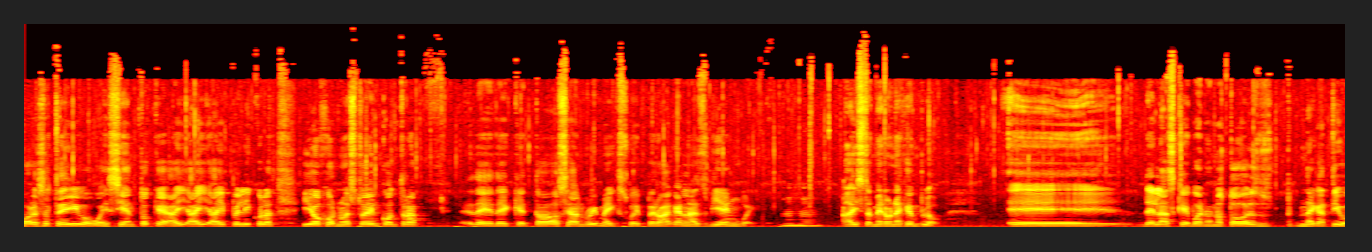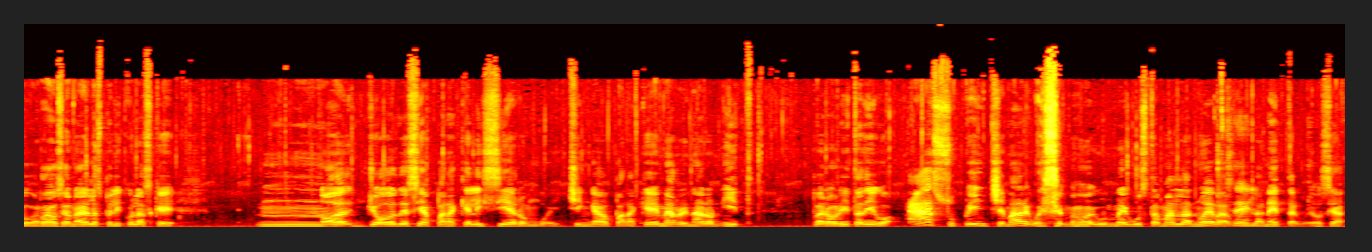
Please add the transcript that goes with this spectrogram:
Por eso te digo, güey, siento que hay, hay, hay películas. Y ojo, no estoy en contra de, de que todos sean remakes, güey, pero háganlas bien, güey. Ahí está, mira, un ejemplo. Eh, de las que, bueno, no todo es negativo, ¿verdad? O sea, una de las películas que no, yo decía, ¿para qué le hicieron, güey? Chinga, ¿para qué me arruinaron It? Pero ahorita digo, ah, su pinche madre, güey. se Me, me gusta más la nueva, Sí. güey, la neta, güey. O sea,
